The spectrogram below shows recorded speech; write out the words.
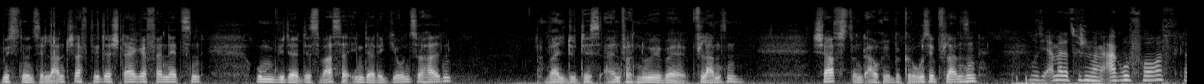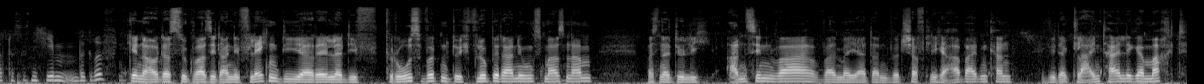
Wir müssen unsere Landschaft wieder stärker vernetzen, um wieder das Wasser in der Region zu halten. Weil du das einfach nur über Pflanzen schaffst und auch über große Pflanzen. Muss ich einmal dazwischen sagen, Agroforst, ich glaube, das ist nicht jedem ein Begriff. Genau, dass du quasi deine Flächen, die ja relativ groß wurden durch Flurbereinigungsmaßnahmen, was natürlich Ansinn war, weil man ja dann wirtschaftlicher arbeiten kann, wieder kleinteiliger macht,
